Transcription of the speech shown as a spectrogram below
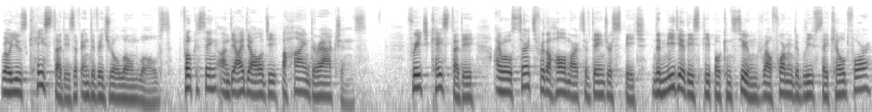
will use case studies of individual lone wolves, focusing on the ideology behind their actions. For each case study, I will search for the hallmarks of dangerous speech in the media these people consumed while forming the beliefs they killed for,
